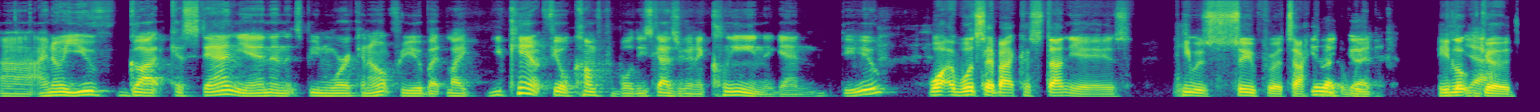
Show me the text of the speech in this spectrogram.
Uh, I know you've got Castagne and it's been working out for you, but like you can't feel comfortable. These guys are going to clean again, do you? What I would say about Castagne is he was super attacking. He looked at the week. good. He looked Yeah. good.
